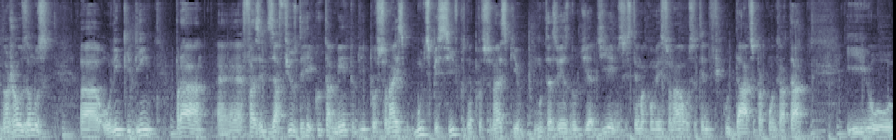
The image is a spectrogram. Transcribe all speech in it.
Nós já usamos uh, o LinkedIn para uh, fazer desafios de recrutamento de profissionais muito específicos, né? profissionais que muitas vezes no dia a dia e no sistema convencional você tem dificuldades para contratar e o,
